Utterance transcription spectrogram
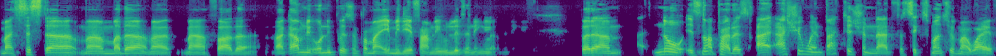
my sister, my mother, my my father, like I'm the only person from my immediate family who lives in England. But um, no, it's not paradise. I actually went back to Trinidad for six months with my wife,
